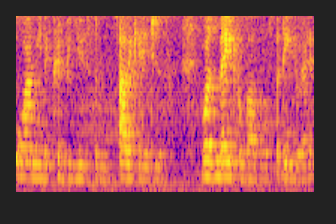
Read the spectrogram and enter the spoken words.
or I mean it could be used in other cages. It was made for bubbles but anyway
